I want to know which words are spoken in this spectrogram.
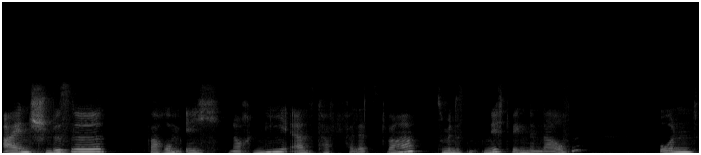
ein Schlüssel warum ich noch nie ernsthaft verletzt war, zumindest nicht wegen dem Laufen und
